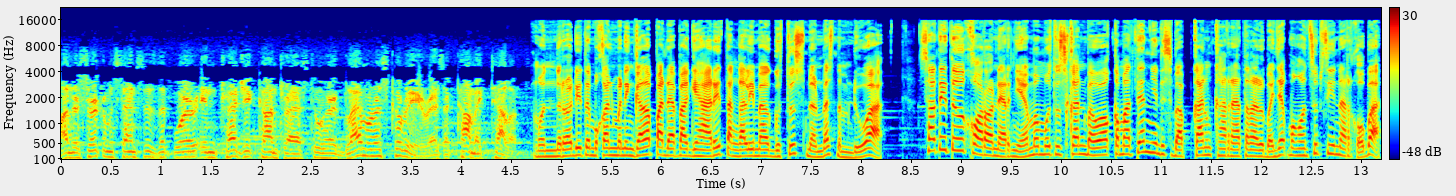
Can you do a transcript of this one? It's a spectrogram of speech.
under circumstances that were in tragic contrast to her glamorous career as a comic talent. Monroe ditemukan meninggal pada pagi hari tanggal 5 Agustus 1962. Saat itu, koronernya memutuskan bahwa kematiannya disebabkan karena terlalu banyak mengonsumsi narkoba,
